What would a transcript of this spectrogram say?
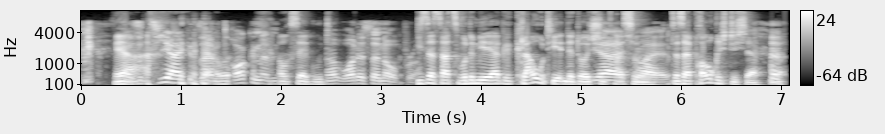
Ja. Also Ziehhark in seinem trockenen. Auch sehr gut. Ne, what is an Oprah? Dieser Satz wurde mir ja geklaut hier in der deutschen ja, Fassung. Deshalb brauche ich dich ja. ja.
